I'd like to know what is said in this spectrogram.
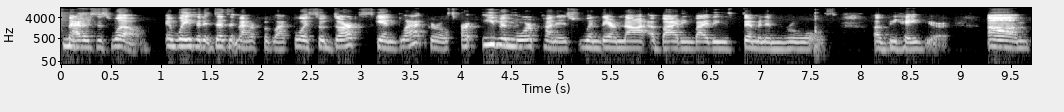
matters as well in ways that it doesn't matter for black boys so dark skinned black girls are even more punished when they're not abiding by these feminine rules of behavior um,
